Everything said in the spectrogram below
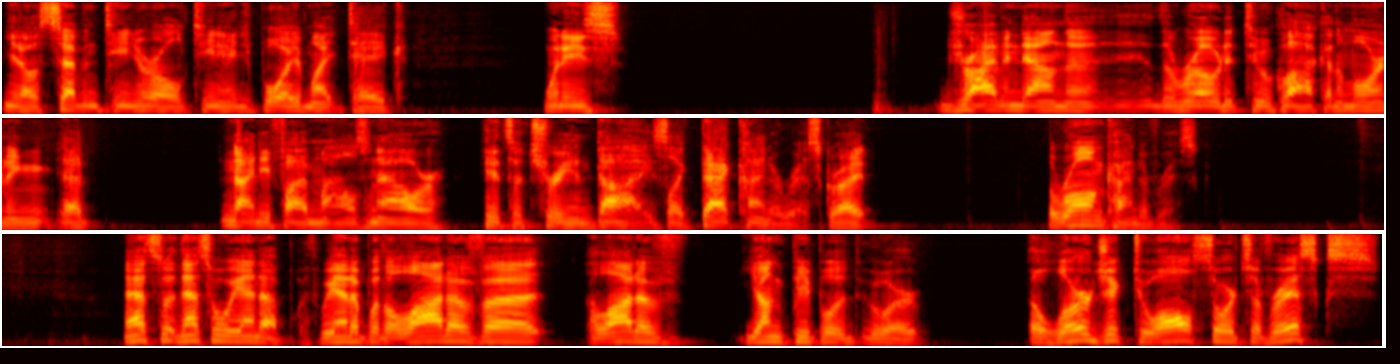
you know 17 year old teenage boy might take when he's driving down the, the road at two o'clock in the morning at 95 miles an hour, hits a tree and dies. Like that kind of risk, right? The wrong kind of risk. That's what, that's what we end up with. We end up with a lot of, uh, a lot of young people who are allergic to all sorts of risks.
